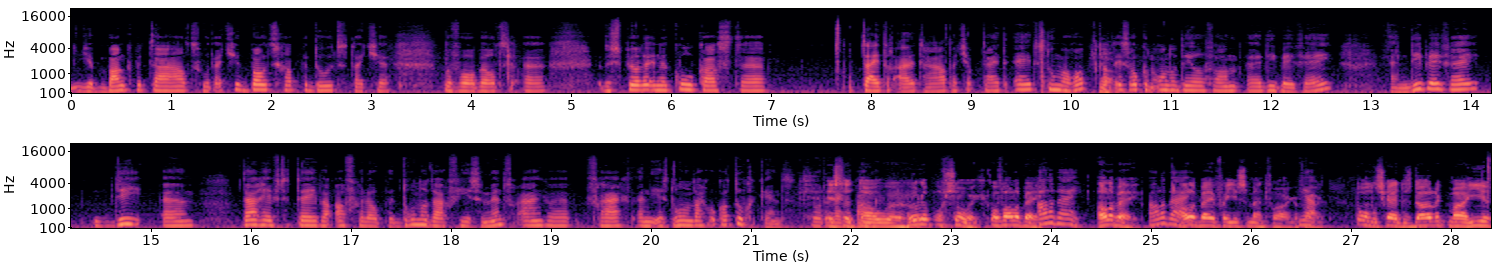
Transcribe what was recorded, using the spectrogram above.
je bank betaalt, hoe dat je boodschappen doet, dat je bijvoorbeeld uh, de spullen in de koelkast uh, op tijd eruit haalt, dat je op tijd eet, noem maar op. Ja. Dat is ook een onderdeel van uh, die BV. En die BV, die, daar heeft de TEBA afgelopen donderdag faillissement voor aangevraagd en die is donderdag ook al toegekend. Door de is rechtbank. dat nou hulp of zorg? Of allebei? Allebei. Allebei? Allebei. Allebei faillissement voor aangevraagd. Ja. Het onderscheid is duidelijk, maar hier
